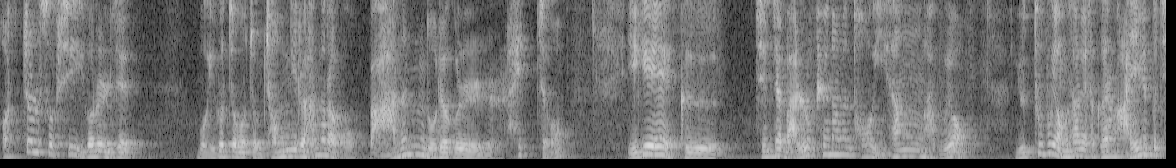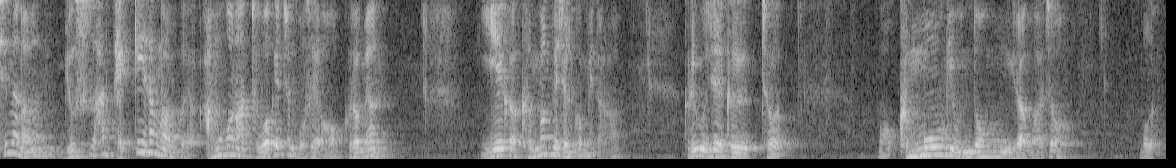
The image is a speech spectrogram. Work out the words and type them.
어쩔 수 없이 이거를 이제 뭐 이것저것 좀 정리를 하느라고 많은 노력을 했죠. 이게 그 진짜 말로 표현하면 더 이상하고요. 유튜브 영상에서 그냥 IMF 치면은 뉴스 한 100개 이상 나올 거예요. 아무거나 한 두어 개쯤 보세요. 그러면 이해가 금방 되실 겁니다. 그리고 이제 그 저 뭐 금모으기 운동이라고 하죠. 뭐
